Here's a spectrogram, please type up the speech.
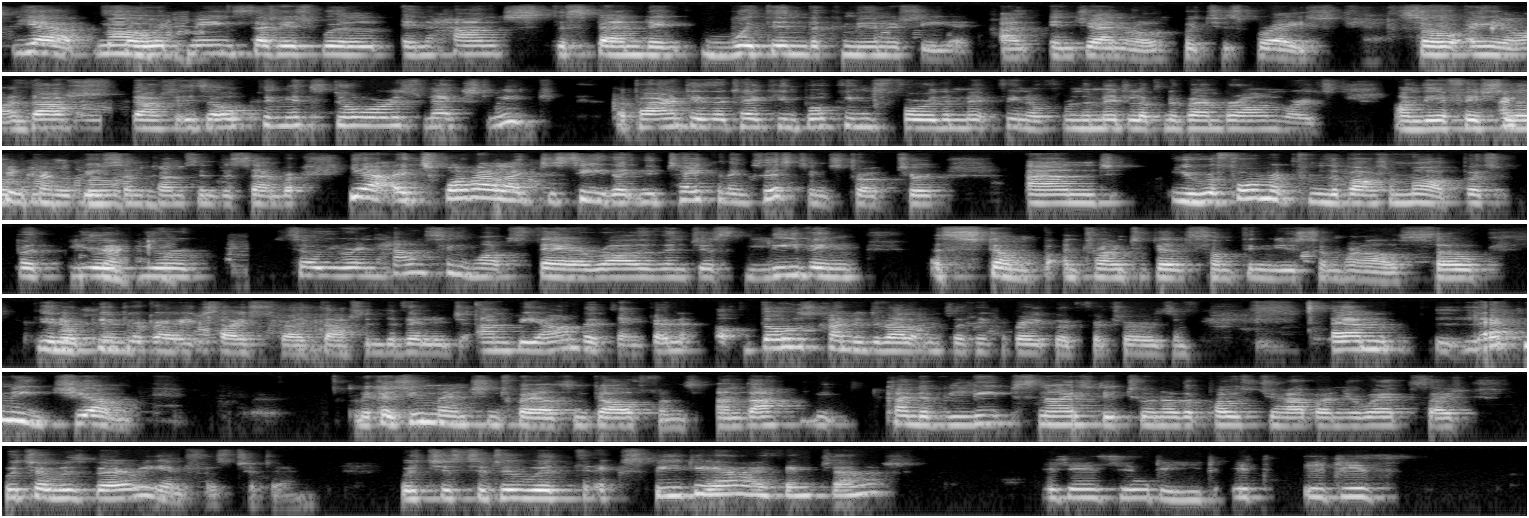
Yeah so it means that it will enhance the spending within the community uh, in general which is great. So you know and that that is opening its doors next week. Apparently they're taking bookings for the you know from the middle of november onwards and the official opening will be sometimes in december. Yeah it's what i like to see that you take an existing structure and you reform it from the bottom up, but but you're exactly. you're so you're enhancing what's there rather than just leaving a stump and trying to build something new somewhere else. So you know, people are very excited about that in the village and beyond, I think. And those kind of developments, I think, are very good for tourism. Um, let me jump because you mentioned whales and dolphins, and that kind of leaps nicely to another post you have on your website, which I was very interested in, which is to do with Expedia, I think, Janet. It is indeed. It it is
